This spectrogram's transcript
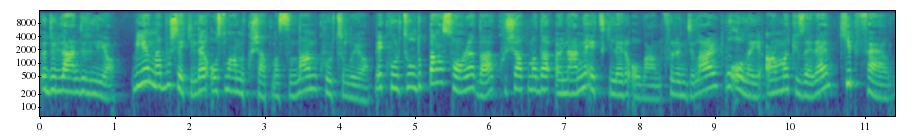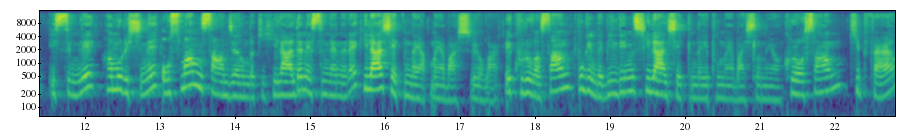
ödüllendiriliyor. Viyana bu şekilde Osmanlı kuşatmasından kurtuluyor. Ve kurtulduktan sonra da kuşatmada önemli etkileri olan fırıncılar bu olayı anmak üzere Kipferl isimli hamur işini Osmanlı sancağındaki hilalden esinlenerek hilal şeklinde yapmaya başlıyorlar. Ve kruvasan bugün de bildiğimiz hilal şeklinde yapılmaya başlanıyor. Croissant, Kipferl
